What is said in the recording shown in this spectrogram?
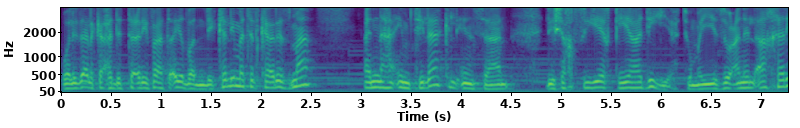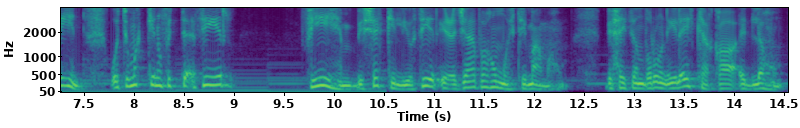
ولذلك أحد التعريفات أيضا لكلمة الكاريزما أنها امتلاك الإنسان لشخصية قيادية تميز عن الآخرين وتمكن في التأثير فيهم بشكل يثير إعجابهم واهتمامهم بحيث ينظرون اليه كقائد لهم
